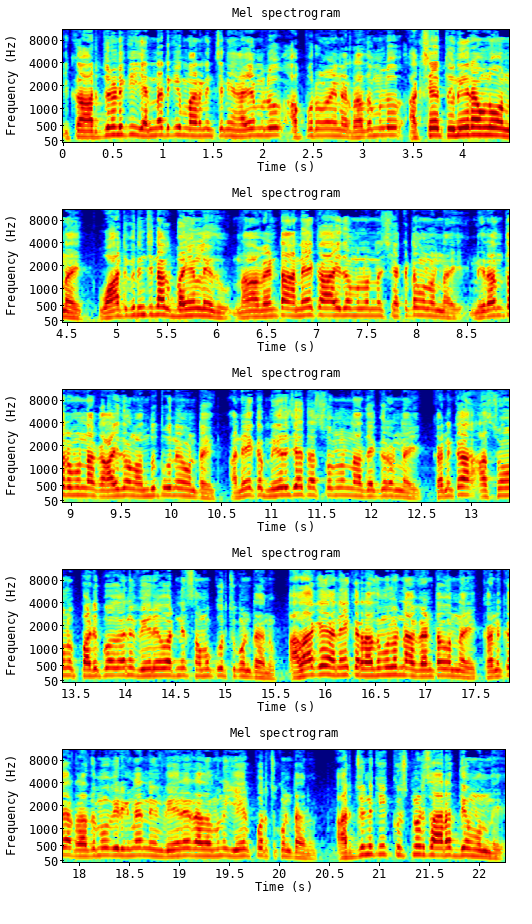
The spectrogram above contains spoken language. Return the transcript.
ఇక అర్జునుడికి ఎన్నటికీ మరణించని హయములు అపూర్వమైన రథములు అక్షయ తునీరములు ఉన్నాయి. వాటి గురించి నాకు భయం లేదు. నా వెంట అనేక ఆయుధములు ఉన్న శకటములు ఉన్నాయి నిరంతరము నాకు ఆయుధములు అందుతూనే ఉంటాయి. అనేక మేలుజాతి అశ్వములు నా దగ్గర ఉన్నాయి కనుక అశ్వములు పడిపోగానే వేరే వాటిని సమకూర్చుకుంటాను. అలాగే అనేక రథములు నా వెంట ఉన్నాయి. కనుక రథము విరిగినా నేను వేరే రథమును ఏర్పరచుకుంటాను. అర్జునికి కృష్ణుడి సారథ్యం ఉంది.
